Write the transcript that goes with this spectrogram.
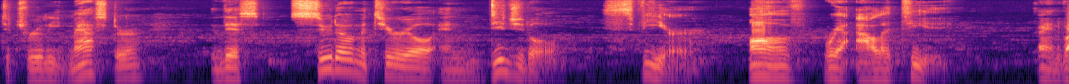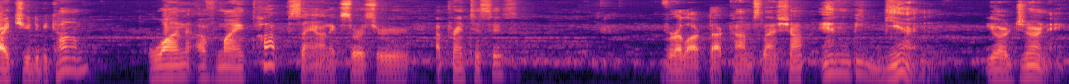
to truly master this pseudo material and digital sphere of reality. I invite you to become one of my top psionic sorcerer apprentices. Vrilock.com slash shop and begin your journey.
